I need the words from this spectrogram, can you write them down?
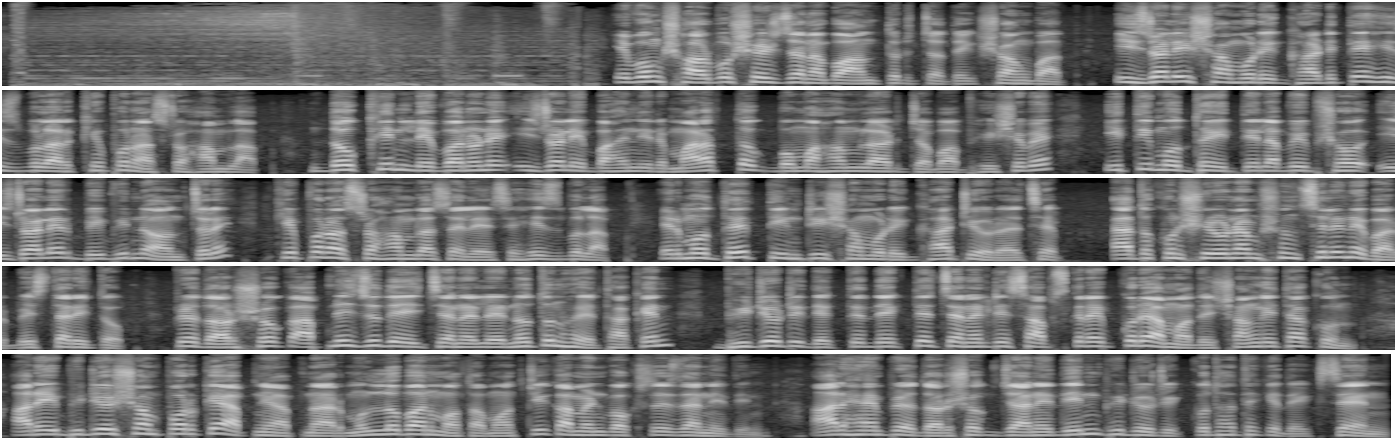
এবং সর্বশেষ জানাব আন্তর্জাতিক সংবাদ। ইসরায়েলি সামরিক ঘাঁটিতে হিজবুলার ক্ষেপণাস্ত্র হামলা। দক্ষিণ লেবাননে ইসরায়েলি বাহিনীর মারাত্মক বোমা হামলার জবাব হিসেবে ইতিমধ্যেই তেলাবিব সহ ইসরায়েলের বিভিন্ন অঞ্চলে ক্ষেপণাস্ত্র হামলা চালিয়েছে হিজবুলা এর মধ্যে তিনটি সামরিক ঘাঁটিও রয়েছে। এতক্ষণ শিরোনাম শুনছিলেন এবার বিস্তারিত। প্রিয় দর্শক, আপনি যদি এই চ্যানেলে নতুন হয়ে থাকেন, ভিডিওটি দেখতে দেখতে চ্যানেলটি সাবস্ক্রাইব করে আমাদের সঙ্গে থাকুন। আর এই ভিডিও সম্পর্কে আপনি আপনার মূল্যবান মতামতটি কমেন্ট বক্সে জানিয়ে দিন। আর হ্যাঁ প্রিয় দর্শক, জানিয়ে দিন ভিডিওটি কোথা থেকে দেখছেন।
